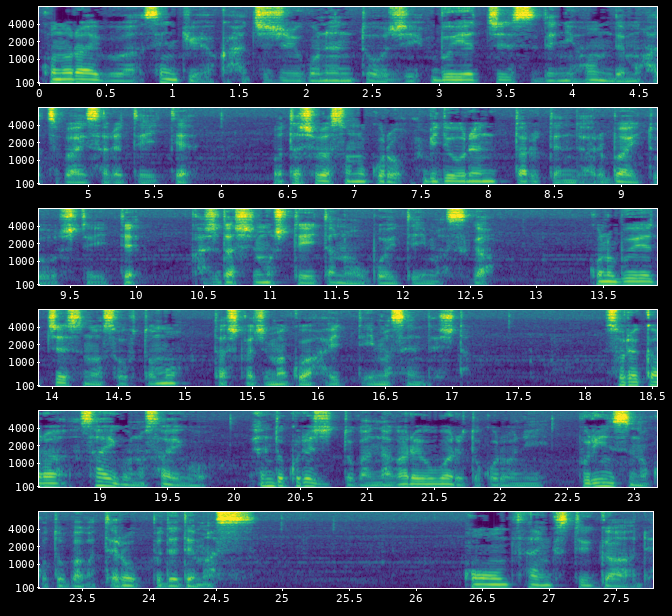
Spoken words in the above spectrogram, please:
このライブは1985年当時 VHS で日本でも発売されていて、私はその頃ビデオレンタル店でアルバイトをしていて貸し出しもしていたのを覚えていますがこの VHS のソフトも確か字幕は入っていませんでした。それから最後の最後エンドクレジットが流れ終わるところにプリンスの言葉がテロップで出ます。All thanks to God.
